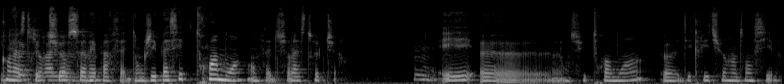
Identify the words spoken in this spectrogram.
quand la structure serait parfaite. Donc j'ai passé trois mois en fait sur la structure. Hmm. Et euh, ensuite trois mois euh, d'écriture intensive.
